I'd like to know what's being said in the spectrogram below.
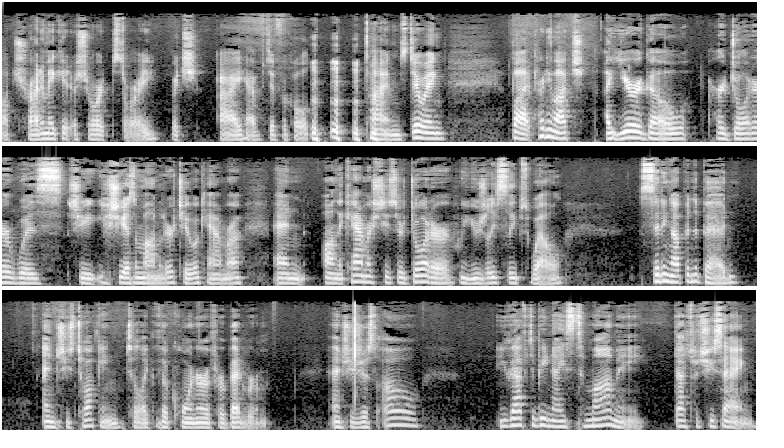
I'll try to make it a short story, which I have difficult times doing. But pretty much a year ago, her daughter was she she has a monitor too, a camera, and on the camera she's her daughter, who usually sleeps well, sitting up in the bed, and she's talking to like the corner of her bedroom, and she's just oh, you have to be nice to mommy. That's what she's saying.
